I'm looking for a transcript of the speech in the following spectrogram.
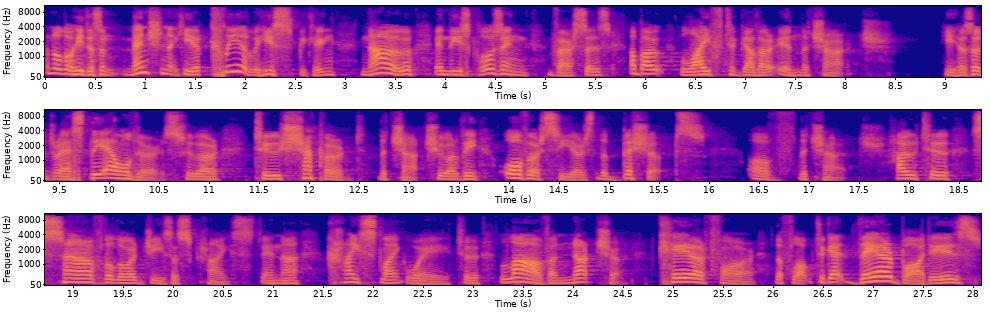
And although he doesn't mention it here, clearly he's speaking now in these closing verses about life together in the church. He has addressed the elders who are to shepherd the church, who are the overseers, the bishops of the church, how to serve the Lord Jesus Christ in a Christ like way, to love and nurture, care for the flock, to get their bodies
